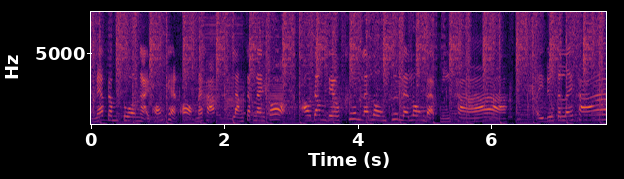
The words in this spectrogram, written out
นแนบดำตัวหงายท้องแขนออกนะคะ หลังจากนั้นก็เอาดัมเบลขึ้นและลงขึ้นและลงแบบนี้ค่ะ ไปดูกันเลยค่ะ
